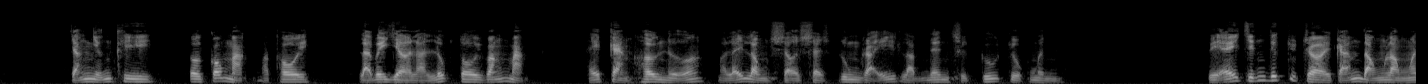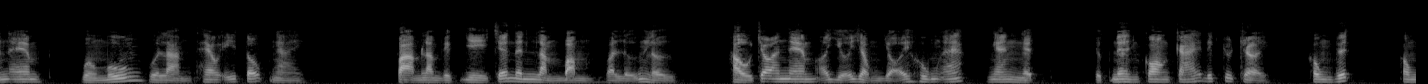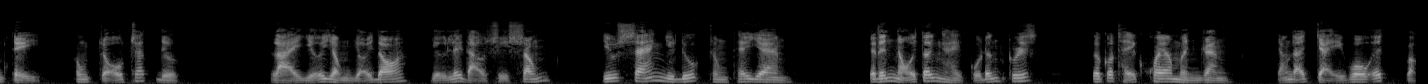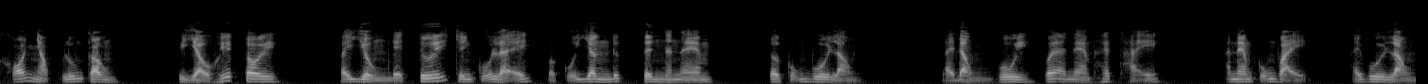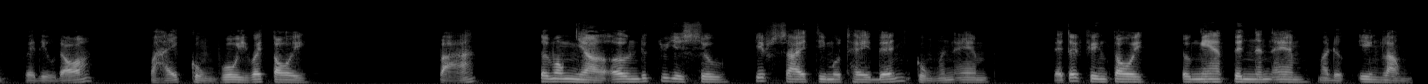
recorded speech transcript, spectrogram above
chẳng những khi tôi có mặt mà thôi, là bây giờ là lúc tôi vắng mặt, hãy càng hơn nữa mà lấy lòng sợ sệt run rẩy làm nên sự cứu chuộc mình. Vì ấy chính Đức Chúa Trời cảm động lòng anh em, vừa muốn vừa làm theo ý tốt Ngài. Phàm làm việc gì chớ nên lầm bầm và lưỡng lự, hầu cho anh em ở giữa dòng dõi hung ác, ngang nghịch, được nên con cái Đức Chúa Trời, không vít, không tỳ, không trổ trách được. Lại giữa dòng dõi đó, giữ lấy đạo sự sống, chiếu sáng như đuốc trong thế gian. Cho đến nỗi tới ngày của Đấng Christ, tôi có thể khoe mình rằng chẳng đã chạy vô ích và khó nhọc luôn công, vì dầu huyết tôi phải dùng để tưới trên của lễ và của dân đức tin anh em, tôi cũng vui lòng. Lại đồng vui với anh em hết thảy. Anh em cũng vậy, hãy vui lòng về điều đó và hãy cùng vui với tôi. Vả, tôi mong nhờ ơn Đức Chúa Giêsu kiếp sai Timothy đến cùng anh em, để tới phiên tôi, tôi nghe tin anh em mà được yên lòng.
